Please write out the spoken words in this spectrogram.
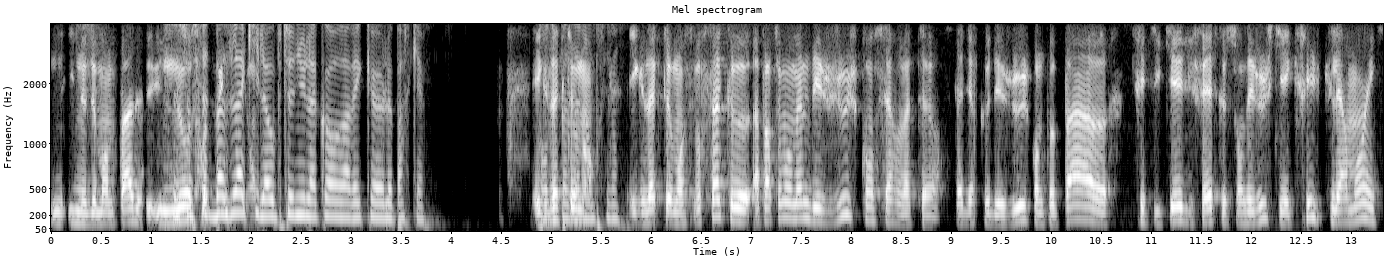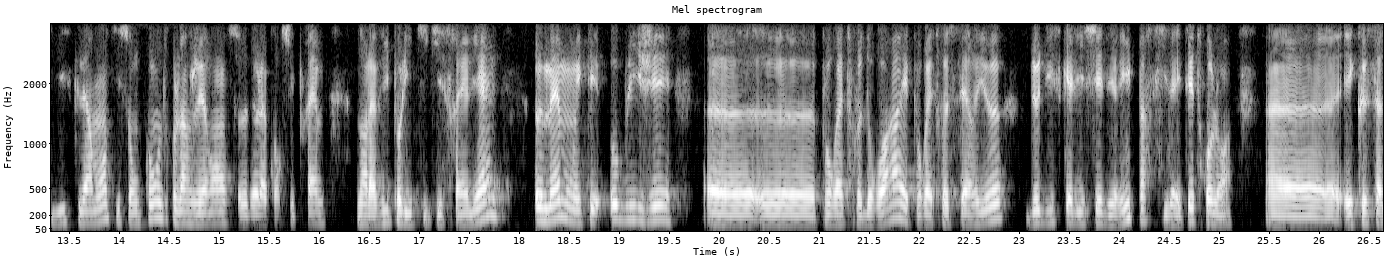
il ne demande pas une C'est sur cette base-là qu'il a obtenu l'accord avec le parquet. Exactement. Exactement. C'est pour ça que, à partir du moment même des juges conservateurs, c'est-à-dire que des juges qu'on ne peut pas euh, critiquer du fait que ce sont des juges qui écrivent clairement et qui disent clairement qu'ils sont contre l'ingérence de la Cour suprême dans la vie politique israélienne, eux-mêmes ont été obligés, euh, euh, pour être droits et pour être sérieux, de disqualifier Derry parce qu'il a été trop loin. et que ça,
